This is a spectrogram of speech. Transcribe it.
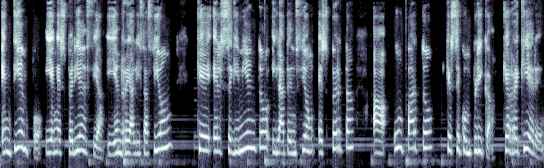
en tiempo y en experiencia y en realización que el seguimiento y la atención experta a un parto que se complica, que requiere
